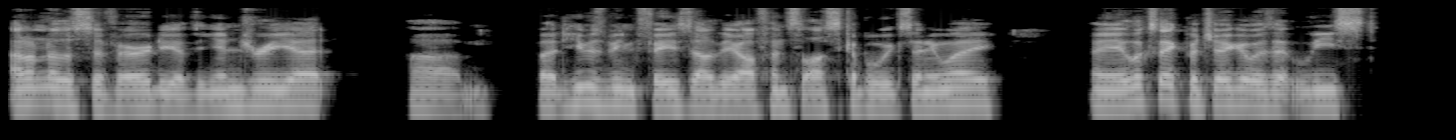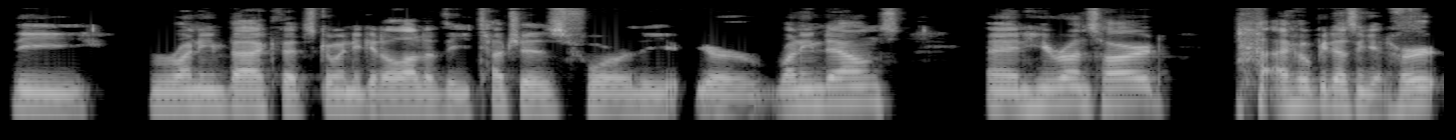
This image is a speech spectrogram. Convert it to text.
I don't know the severity of the injury yet, um, but he was being phased out of the offense the last couple weeks anyway. And it looks like Pacheco is at least the running back that's going to get a lot of the touches for the your running downs, and he runs hard. I hope he doesn't get hurt,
